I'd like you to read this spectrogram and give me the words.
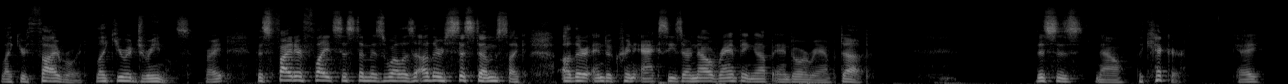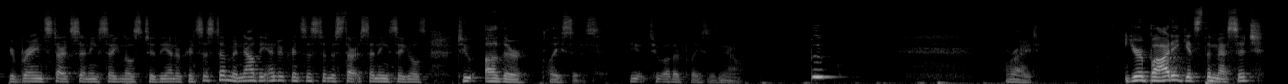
like your thyroid, like your adrenals, right? This fight or flight system, as well as other systems like other endocrine axes, are now ramping up and or ramped up. This is now the kicker. Okay, your brain starts sending signals to the endocrine system, and now the endocrine system is start sending signals to other places. To other places now. Boop. All right. Your body gets the message,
